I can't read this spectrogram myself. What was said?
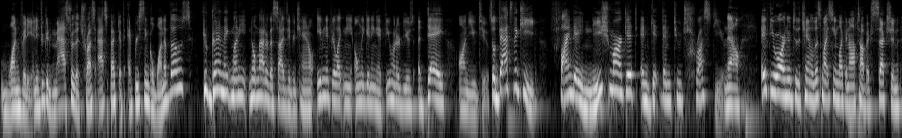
one video. And if you could master the trust aspect of every single one of those, you're gonna make money no matter the size of your channel, even if you're like me, only getting a few hundred views a day on YouTube. So that's the key. Find a niche market and get them to trust you. Now, if you are new to the channel, this might seem like an off topic section,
